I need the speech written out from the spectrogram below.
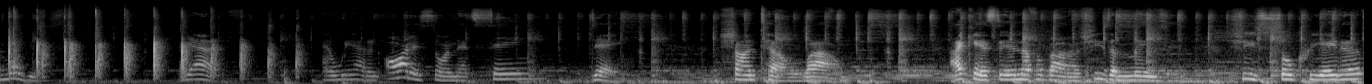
Movies. Yes. And we had an artist on that same day. Chantel, wow. I can't say enough about her. She's amazing. She's so creative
